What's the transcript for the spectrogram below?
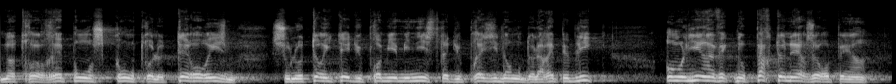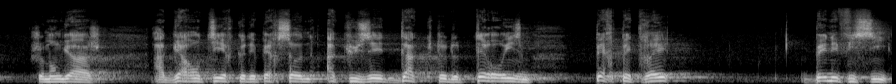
notre réponse contre le terrorisme sous l'autorité du Premier ministre et du Président de la République, en lien avec nos partenaires européens, je m'engage à garantir que des personnes accusées d'actes de terrorisme perpétrés bénéficient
